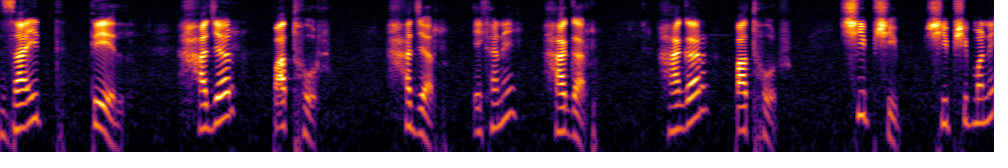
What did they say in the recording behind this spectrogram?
জাইদ তেল, হাজার পাথর। হাজার, এখানে হাগার। হাগার পাথর। শিপ শিপ শিপ শিপ মানে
